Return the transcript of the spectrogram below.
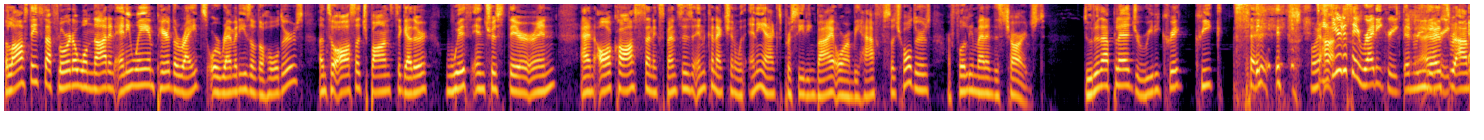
The law states that Florida will not in any way impair the rights or remedies of the holders until all such bonds together with interest therein and all costs and expenses in connection with any act proceeding by or on behalf of such holders are fully met and discharged. Due to that pledge, Reedy Creek, Creek said it. It's easier to say Ready Creek than Reedy Creek. I'm-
